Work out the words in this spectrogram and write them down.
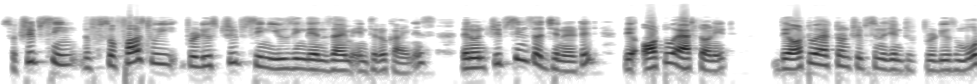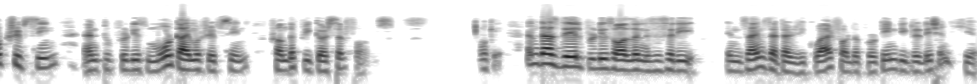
So trypsin the, so first we produce trypsin using the enzyme enterokinase. Then when trypsins are generated they auto act on it they auto act on trypsinogen to produce more trypsin and to produce more chymotrypsin from the precursor forms. Okay. And thus they will produce all the necessary enzymes that are required for the protein degradation here.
